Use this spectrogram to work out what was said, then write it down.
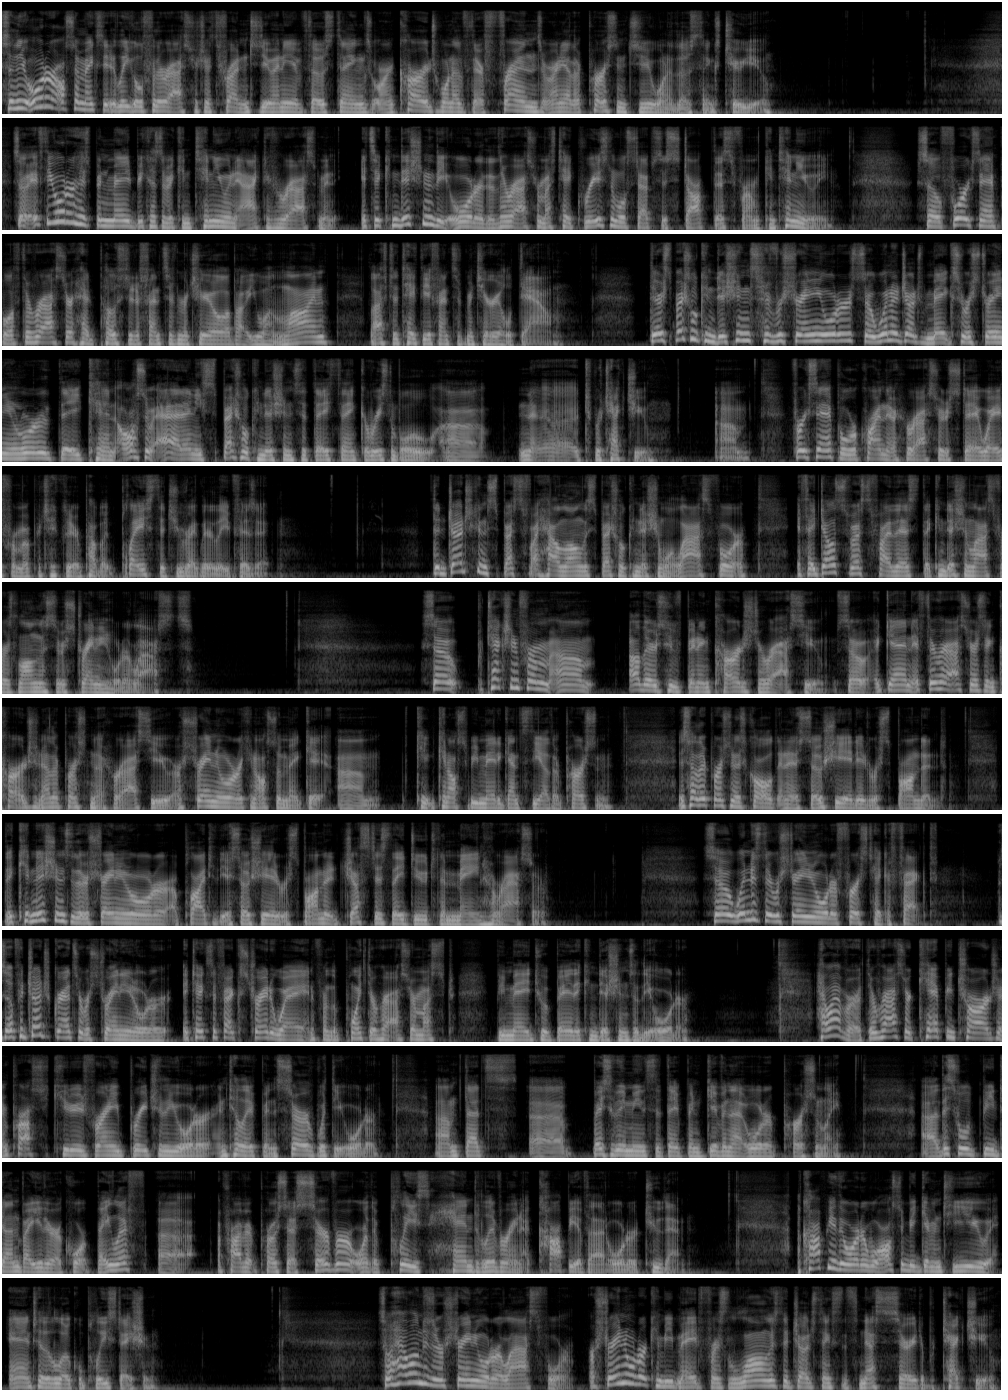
So the order also makes it illegal for the harasser to threaten to do any of those things or encourage one of their friends or any other person to do one of those things to you. So, if the order has been made because of a continuing act of harassment, it's a condition of the order that the harasser must take reasonable steps to stop this from continuing. So, for example, if the harasser had posted offensive material about you online, they'll have to take the offensive material down. There are special conditions of restraining orders, so when a judge makes a restraining order, they can also add any special conditions that they think are reasonable uh, uh, to protect you. Um, for example, requiring the harasser to stay away from a particular public place that you regularly visit. The judge can specify how long the special condition will last for. If they don't specify this, the condition lasts for as long as the restraining order lasts. So, protection from um, others who've been encouraged to harass you. So, again, if the harasser has encouraged another person to harass you, a restraining order can also make it um, can also be made against the other person. This other person is called an associated respondent. The conditions of the restraining order apply to the associated respondent just as they do to the main harasser. So, when does the restraining order first take effect? So, if a judge grants a restraining order, it takes effect straight away, and from the point the harasser must be made to obey the conditions of the order. However, the harasser can't be charged and prosecuted for any breach of the order until they've been served with the order. Um, that's uh, basically means that they've been given that order personally. Uh, this will be done by either a court bailiff, uh, a private process server, or the police hand delivering a copy of that order to them. A copy of the order will also be given to you and to the local police station. So, how long does a restraining order last for? A restraining order can be made for as long as the judge thinks it's necessary to protect you.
